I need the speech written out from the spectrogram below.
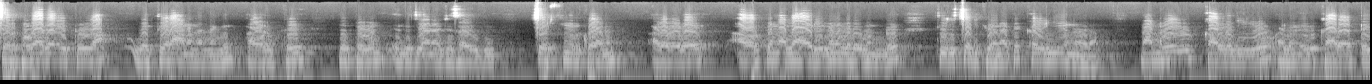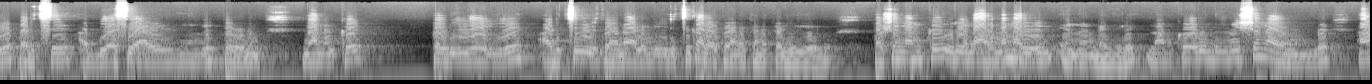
ചെറുപ്പക്കാരായിട്ടുള്ള വ്യക്തികളാണെന്നുണ്ടെങ്കിൽ അവർക്ക് എപ്പോഴും എന്ത് ചെയ്യാനായിട്ട് സാധിക്കും? ചെറുത്ത് നിൽക്കുവാനും അതേപോലെ അവർക്ക് നല്ല ആരോഗ്യമുള്ളത് കൊണ്ട് തിരിച്ചടിക്കുവാനൊക്കെ കഴിഞ്ഞു എന്ന് വരാം. നമ്മൾ കളരിയോ അല്ലെങ്കിൽ കരാട്ടയോ പഠിച്ച് അഭ്യാസിയായിരുന്നെങ്കിൽ പോലും നമുക്ക് പ്രതിയെ അടിച്ചു വീഴ്ത്താനോ അല്ലെങ്കിൽ ഇരിച്ച് തളർത്താനൊക്കെയാണ് കഴിയുകയുള്ളൂ. പക്ഷെ നമുക്ക് ഒരു മർമ്മം അറിയും എന്നുണ്ടെങ്കിൽ നമുക്ക് ഒരു നിമിഷം കൊണ്ട് ആ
